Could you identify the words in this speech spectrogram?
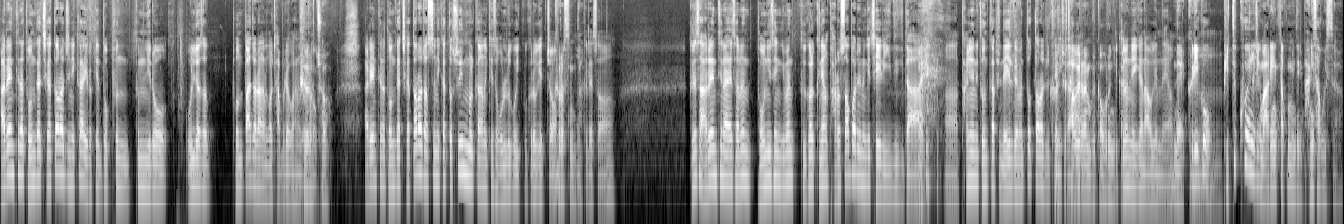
아르헨티나 돈 가치가 떨어지니까 이렇게 높은 금리로 올려서 돈 빠져나가는 걸 잡으려고 하는 거고. 그렇죠. 아르헨티나 돈 가치가 떨어졌으니까 또 수입 물가는 계속 오르고 있고 그러겠죠. 그렇습니다. 음, 그래서 그래서 아르헨티나에서는 돈이 생기면 그걸 그냥 바로 써버리는 게 제일 이득이다. 네. 어, 당연히 돈값이 내일 되면 또 떨어질 그렇죠. 테니까. 일어나면 물가 오르니까. 그런 얘기가 나오겠네요. 네. 그리고 음. 비트코인을 지금 아르헨티나 국민들이 많이 사고 있어요.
